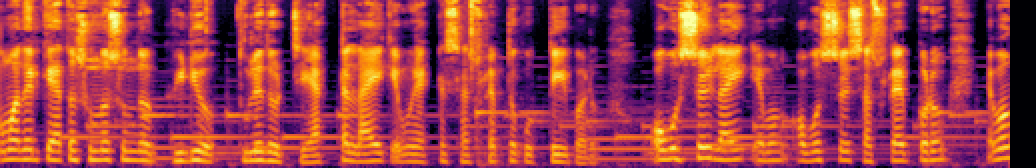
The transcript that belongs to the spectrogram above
তোমাদেরকে এত সুন্দর সুন্দর ভিডিও তুলে ধরছে, একটা লাইক এবং একটা সাবস্ক্রাইব তো করতেই পারো। অবশ্যই লাইক এবং অবশ্যই সাবস্ক্রাইব করো এবং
